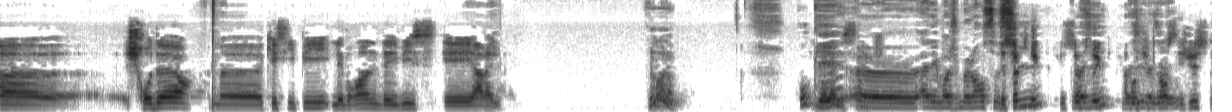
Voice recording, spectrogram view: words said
Euh, Schroeder, euh, KCP, LeBron, Davis et Harrell. Voilà. Hmm. Ok, Voilà cinq. euh, allez, moi je me lance Le seul aussi. truc, le seul truc, avant que tu te lances, c'est juste,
